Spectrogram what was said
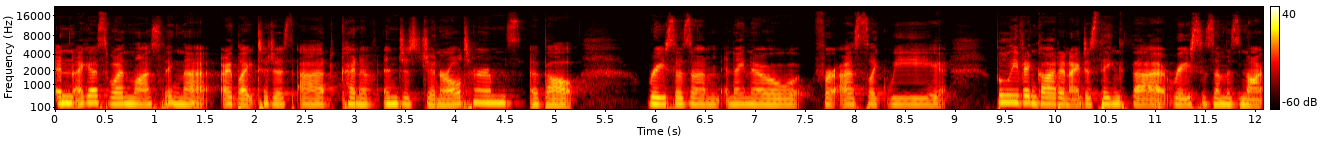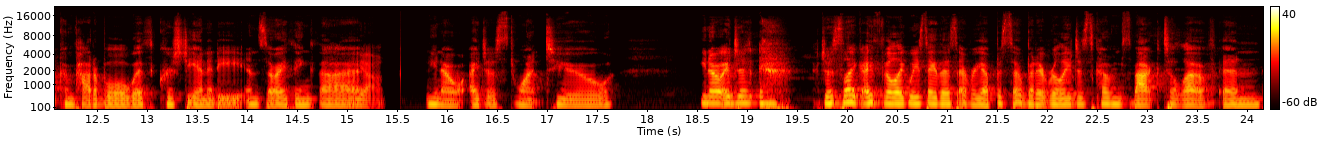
And I guess one last thing that I'd like to just add, kind of in just general terms about racism. And I know for us, like we believe in God, and I just think that racism is not compatible with Christianity. And so I think that, yeah. you know, I just want to, you know, it just, just like I feel like we say this every episode, but it really just comes back to love. And,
